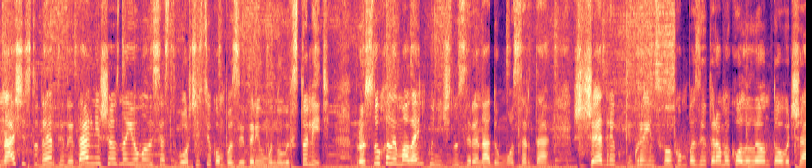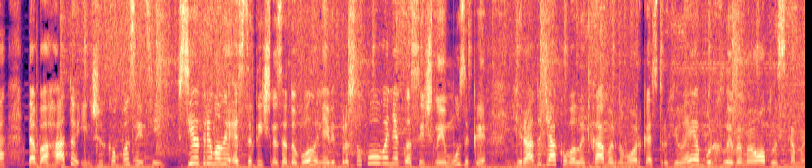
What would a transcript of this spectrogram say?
Наші студенти детальніше ознайомилися з творчістю композиторів минулих століть, прослухали маленьку нічну сиренаду Моцарта, щедрик українського композитора Миколи Леонтовича та багато інших композицій. Всі отримали естетичне задоволення від прослуховування класичної музики і радо дякували камерному оркестру Гілея бурхливими оплесками.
